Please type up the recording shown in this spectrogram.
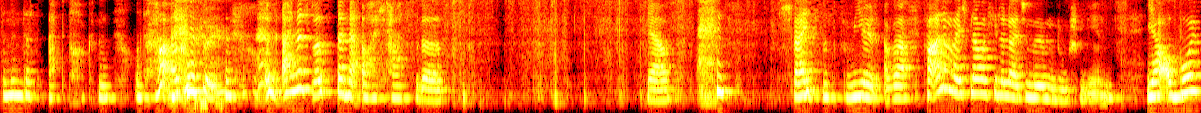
sondern das Abtrocknen und Haare und alles, was dann. Oh, ich hasse das. Ja. Ich weiß, das ist weird, aber vor allem, weil ich glaube, viele Leute mögen duschen gehen. Ja, obwohl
